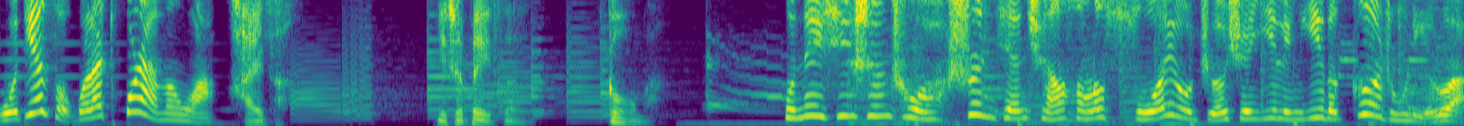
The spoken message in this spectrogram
我爹走过来，突然问我：“孩子，你这辈子够吗？”我内心深处瞬间权衡了所有哲学一零一的各种理论，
